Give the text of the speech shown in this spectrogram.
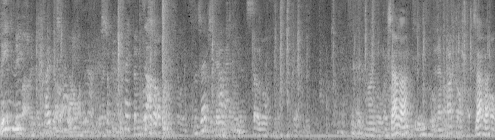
Reden nicht, schreib es auf. Ist doch perfekt. Das ist doch ein Selbstgeld. Sarah, Sarah,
